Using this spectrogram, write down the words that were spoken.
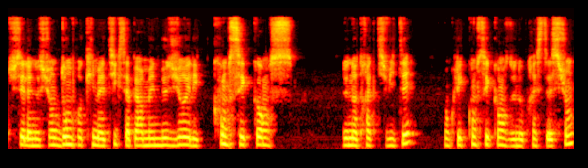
Tu sais, la notion d'ombre climatique, ça permet de mesurer les conséquences de notre activité, donc les conséquences de nos prestations.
